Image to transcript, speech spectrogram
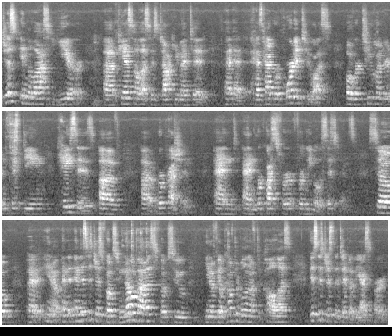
Just in the last year, uh, PSLS has documented, has had reported to us over 215 cases of uh, repression. and, and requests for, for legal assistance. So, uh, you know, and, and this is just folks who know about us, folks who, you know, feel comfortable enough to call us. This is just the tip of the iceberg.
